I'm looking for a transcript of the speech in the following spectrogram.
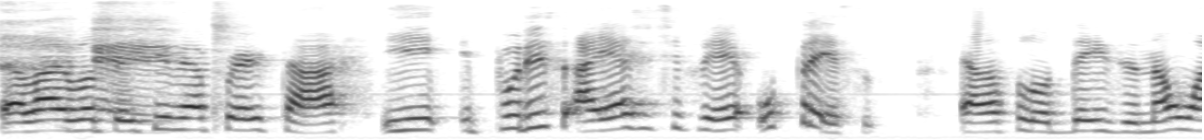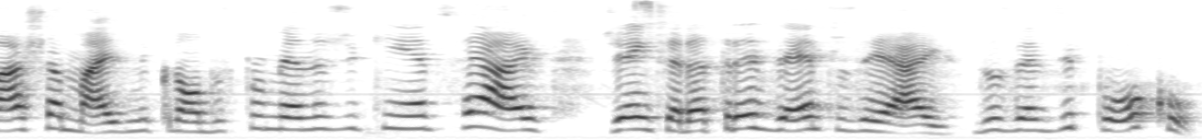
Ela, eu vou ter É. que me apertar. E, e por isso, aí a gente vê o preço. Ela falou, Daisy, não acha mais micro-ondas por menos de 500 reais. Gente, era 300 reais, 200 e pouco.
